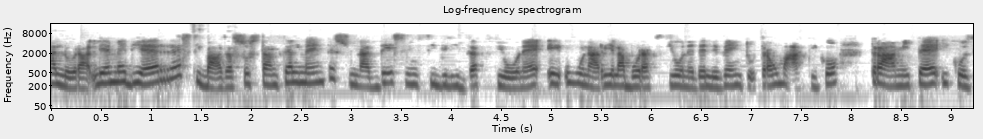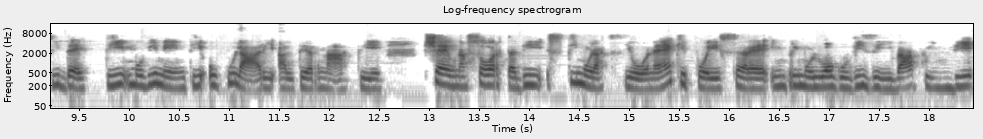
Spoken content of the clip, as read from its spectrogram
Allora, l'MDR si basa sostanzialmente su una desensibilizzazione e una rielaborazione dell'evento traumatico tramite i cosiddetti movimenti oculari alternati. C'è una sorta di stimolazione che può essere in primo luogo visiva, quindi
